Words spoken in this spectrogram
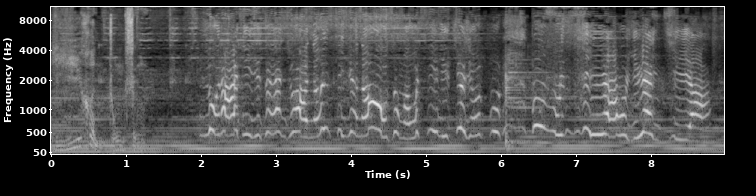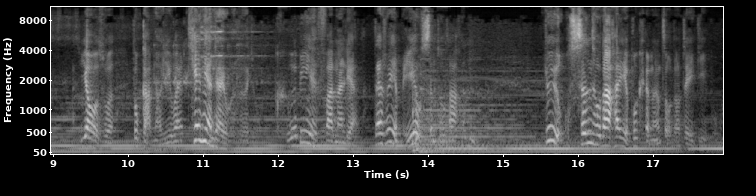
遗恨终生。弟弟这样做，能心情能好受吗？我心里确实不不服气呀，我怨气呀。要说都感到意外，天天在一块喝酒，何必翻那脸呢？再说也没有深仇大恨，就有深仇大恨也不可能走到这地步吧。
